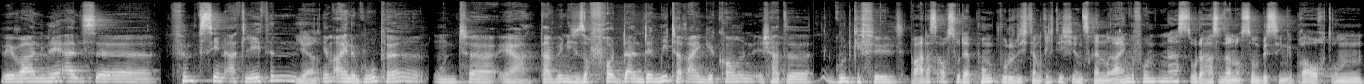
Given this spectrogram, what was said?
Wir waren mehr als äh, 15 Athleten ja. in einer Gruppe. Und äh, ja, da bin ich sofort dann in der Mitte reingekommen. Ich hatte gut gefühlt. War das auch so der Punkt, wo du dich dann richtig ins Rennen reingefunden hast? Oder hast du dann noch so ein bisschen gebraucht, um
